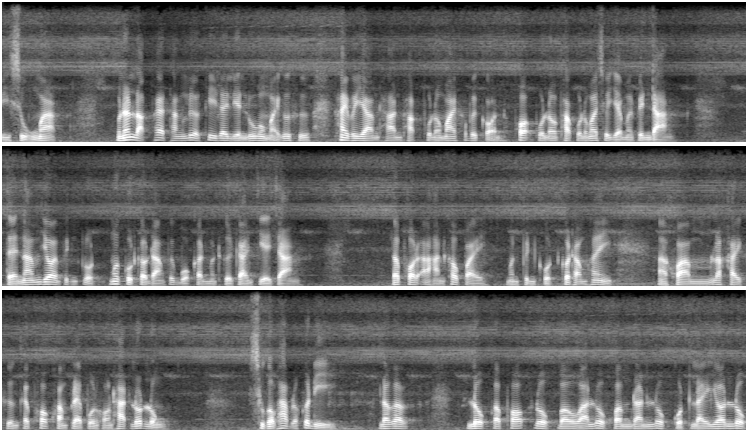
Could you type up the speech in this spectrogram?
มีสูงมากเพราะนั้นหลักแพทย์ทางเลือกที่ได้เรียนรู้มาใหม่ก็คือ ให้พยายามทานผักผลไม้เข้าไปก่อน เพราะผลผักผลไม้ส่วนใหญ่มันเป็นด่าง แต่น้ำย่อยเป็นกรด เมื่อกรดกับด่างไปบวกกันมันเกิดการเจียจาง แล้วพออาหารเข้าไปมันเป็นกรดก็ทำให้ ความระคายเคืองกระเพาะความแปรปรวนของธาตุลดลง สุขภาพเราก็ดี แล้วก็โรคกระเพาะโรคเบาหวานโรคความดันโรคกดไหลย้อนโรค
